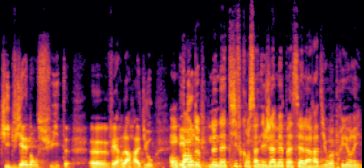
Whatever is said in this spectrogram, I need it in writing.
qu'ils viennent ensuite euh, vers la radio. On parle de, de natifs quand ça n'est jamais passé à la radio, a priori.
